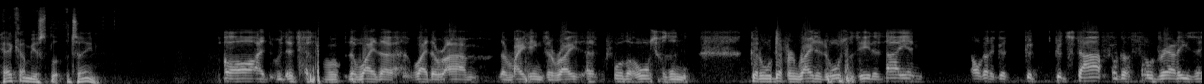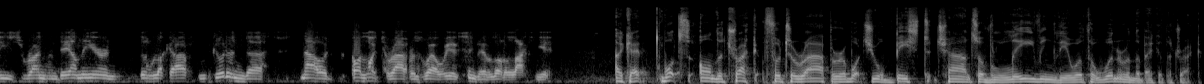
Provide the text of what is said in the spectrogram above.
how come you split the team? Oh, it's just the way the way the um, the ratings are rated for the horses, and got all different rated horses here today. And I've got a good good good staff. I've got Phil Drought. He's, he's running down there, and they'll look after them good. And uh, no, I like Te Rapa as well. We seem to have a lot of luck here. Okay, what's on the truck for Te Rapa, and what's your best chance of leaving there with a winner in the back of the truck?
